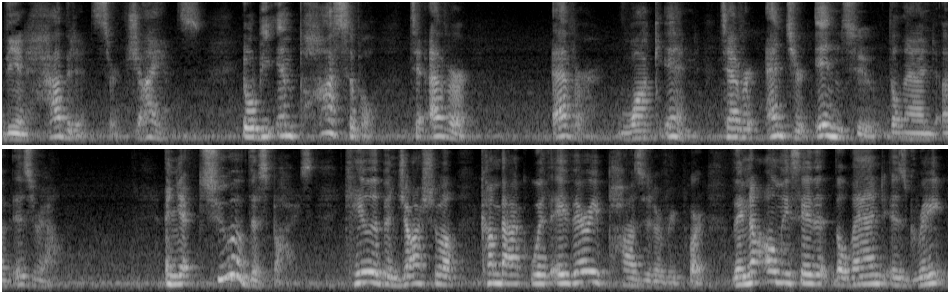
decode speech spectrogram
The inhabitants are giants. It will be impossible to ever, ever walk in, to ever enter into the land of Israel. And yet, two of the spies, Caleb and Joshua, come back with a very positive report. They not only say that the land is great,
